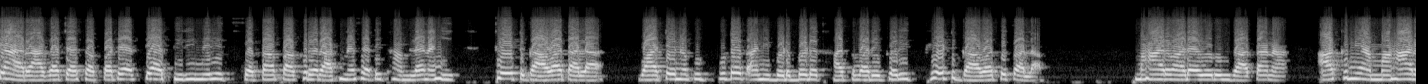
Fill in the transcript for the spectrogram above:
त्या रागाच्या सपाट्यात त्या तिरीमिरीत स्वतः पाखरं राखण्यासाठी थांबला नाही. थेट गावात आला. वाटेनं पुटपुटत आणि बडबडत हातवारे करीत थेट गावातच आला. महारवाड्यावरून जाताना आखण्या महार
